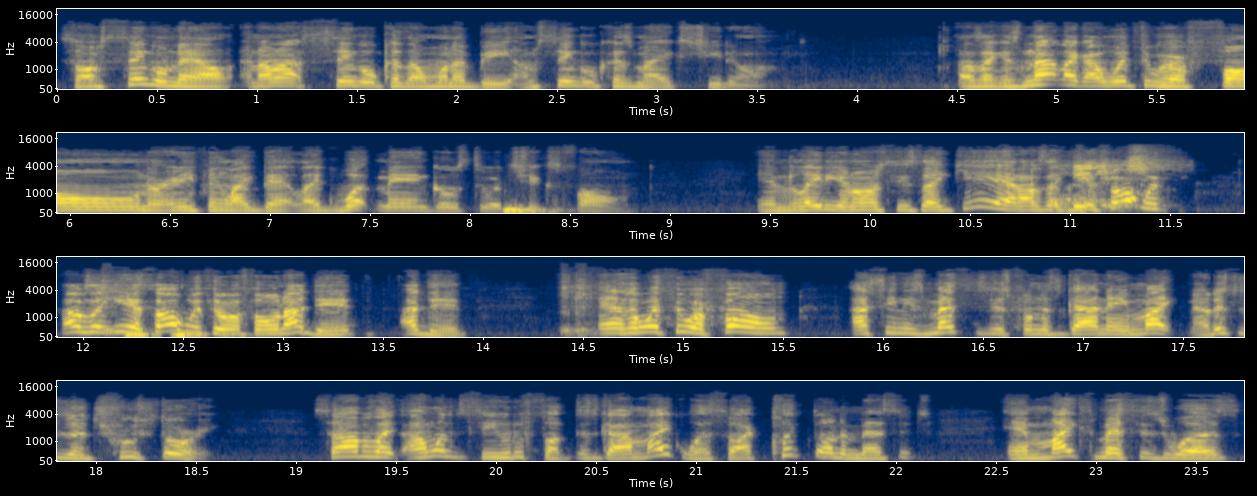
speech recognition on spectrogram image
"So I'm single now, and I'm not single because I want to be. I'm single because my ex cheated on me." I was like, "It's not like I went through her phone or anything like that. Like, what man goes through a chick's phone?" And the lady in orange, she's like, "Yeah," and I was like, "Yeah." So I went. I was like, "Yeah." So I went through her phone. I did. I did. And as I went through her phone, I seen these messages from this guy named Mike. Now this is a true story. So I was like, I wanted to see who the fuck this guy Mike was. So I clicked on the message, and Mike's message was,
